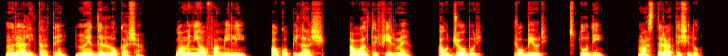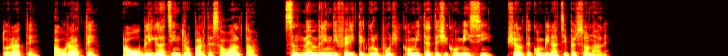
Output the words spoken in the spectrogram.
În realitate, nu e deloc așa. Oamenii au familii, au copilași, au alte firme, au joburi, hobby-uri, studii, masterate și doctorate, au rate, au obligații într-o parte sau alta, sunt membri în diferite grupuri, comitete și comisii și alte combinații personale.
